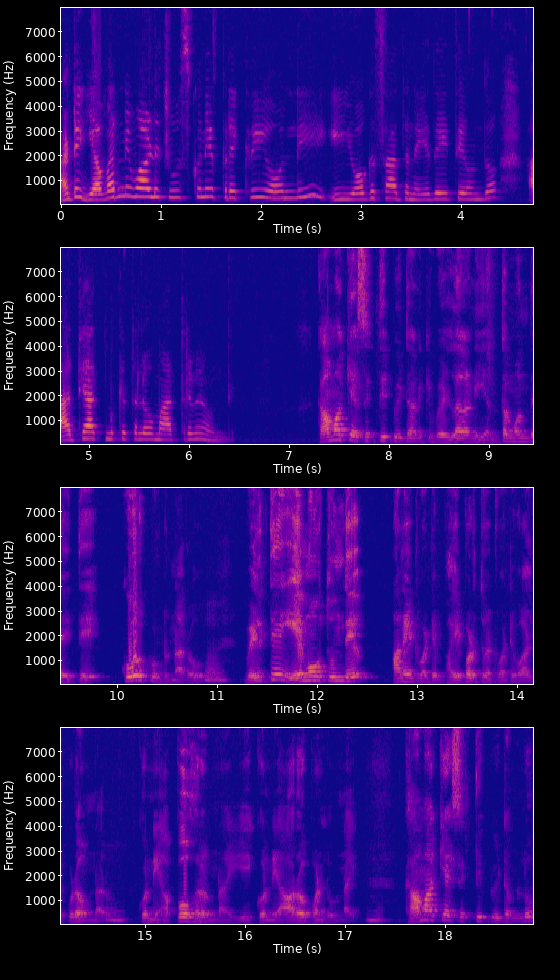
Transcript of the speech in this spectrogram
అంటే ఎవరిని వాళ్ళు చూసుకునే ప్రక్రియ ఓన్లీ ఈ యోగ సాధన ఏదైతే ఉందో ఆధ్యాత్మికతలో మాత్రమే ఉంది. కామాఖ్య శక్తి పీఠానికి వెళ్ళాలని ఎంతమంది అయితే కోరుకుంటున్నారో. వెళ్తే ఏమవుతుందో అనేటువంటి భయపడుతున్నటువంటి వాళ్ళు కూడా ఉన్నారు. కొన్ని అపోహలు ఉన్నాయి కొన్ని ఆరోపణలు ఉన్నాయి. కామాఖ్య శక్తి పీఠంలో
